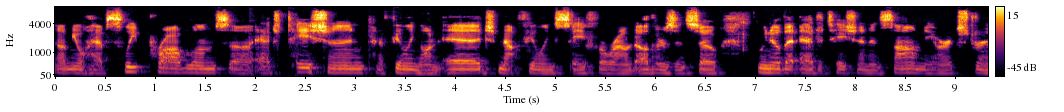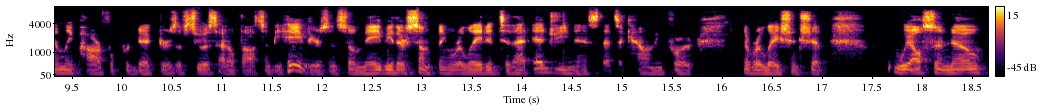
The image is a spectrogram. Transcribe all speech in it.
um, you'll have sleep problems, uh, agitation, kind of feeling on edge, not feeling safe around others. And so we know that agitation and insomnia are extremely powerful predictors of suicidal thoughts and behaviors. And so maybe there's something related to that edginess that's accounting for the relationship. We also know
